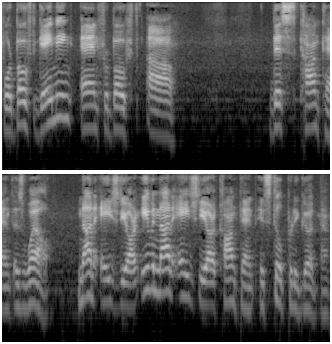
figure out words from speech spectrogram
for both gaming and for both uh, this content as well. Non HDR, even non HDR content is still pretty good, man.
